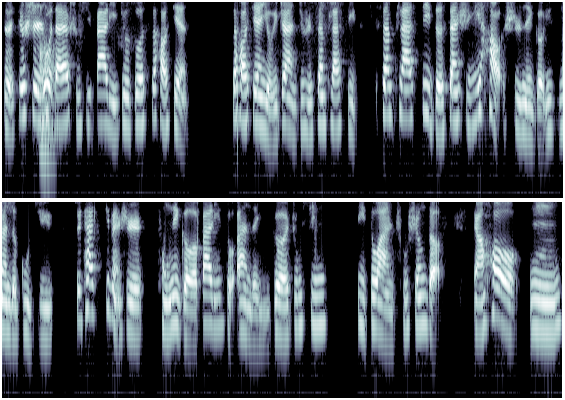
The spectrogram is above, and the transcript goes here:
对，就是如果大家熟悉巴黎，就坐四号线，四号线有一站就是三 Placid，三 Placid 的三十一号是那个伊斯曼的故居，所以他基本是从那个巴黎左岸的一个中心地段出生的。然后，嗯。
